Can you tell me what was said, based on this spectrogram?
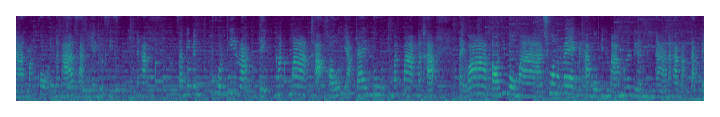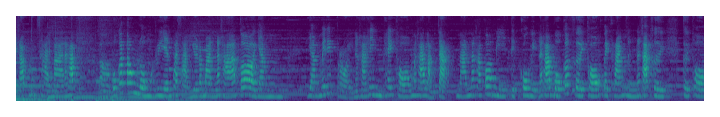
งานมาก่อนนะคะ สามีอายุ 40 ปีนะคะสามีเป็นคนที่รักเด็กมาก ๆค่ะเขาอยากได้ลูกมาก ๆนะคะ แต่ว่าตอนที่โบมาช่วงแรกนะคะโบบินมาเมื่อเดือนมีนานะคะ หลังจากไปรับลูกชายมานะคะโบก็ต้องลงเรียนภาษาเยอรมันนะคะ ก็ยังยังไม่ได้ปล่อยนะคะให้ให้ท้องนะคะ หลังจากนั้นนะคะก็มีติดโควิดนะคะโบก็เคยท้องไปครั้งหนึ่งนะคะ เคยเคยท้อง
